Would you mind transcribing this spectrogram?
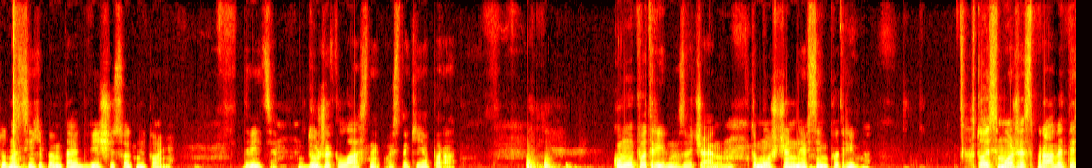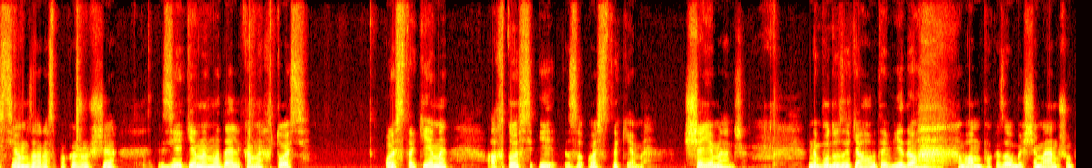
тут, наскільки пам'ятаю, 2600 ньютонів. Дивіться, дуже класний ось такий апарат. Кому потрібно, звичайно, тому що не всім потрібно. Хтось може справитись, я вам зараз покажу ще з якими модельками, хтось ось такими, а хтось і з ось такими. Ще є менше. Не буду затягувати відео, вам показав би ще меншу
